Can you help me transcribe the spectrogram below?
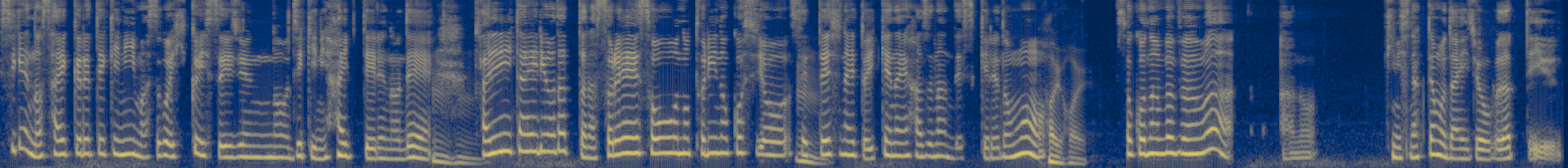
資源のサイクル的に今すごい低い水準の時期に入っているので、うんうん仮に大量だったらそれ相応の取り残しを設定しないといけないはずなんですけれども、はいはい。そこの部分は、あの、気にしなくても大丈夫だっていう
